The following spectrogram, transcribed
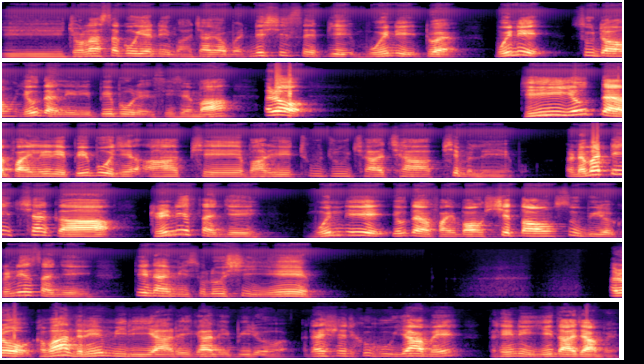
ဒီဂျွန်လ19ရက်နေ့မှာကြာရောက်မဲ့280ပြည့်မွေးနေ့အတွက်မွေးနေ့ဆူတောင်းရုပ်တံလေးတွေပေးပို့တဲ့အစီအစဉ်မှာအဲ့တော့ ဒီရုပ်တံဖိုင်လေးတွေပေးပို့ခြင်းအားဖြင့်ဘာတွေထူးထူးခြားခြားဖြစ်မလဲပေါ့အဲ့နံပါတ်1ချက်က Granite စံချိန်မွေးနေ့ရုပ်တံဖိုင်ပေါင်း8000စုပြီးတော့ Granite စံချိန်တင်နိုင်ပြီဆိုလို့ရှိရင်အဲ့တော့ကမ္ဘာသတင်းမီဒီယာတွေကနေပြီးတော့ attention တစ်ခုခုရမယ်သတင်းတွေရေးသားကြမယ်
